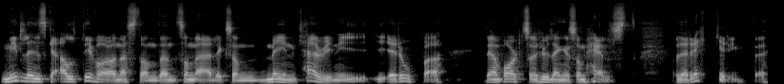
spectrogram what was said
Midlane ska alltid vara nästan den som är liksom main carryn i, i Europa. Det har varit så hur länge som helst och det räcker inte.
